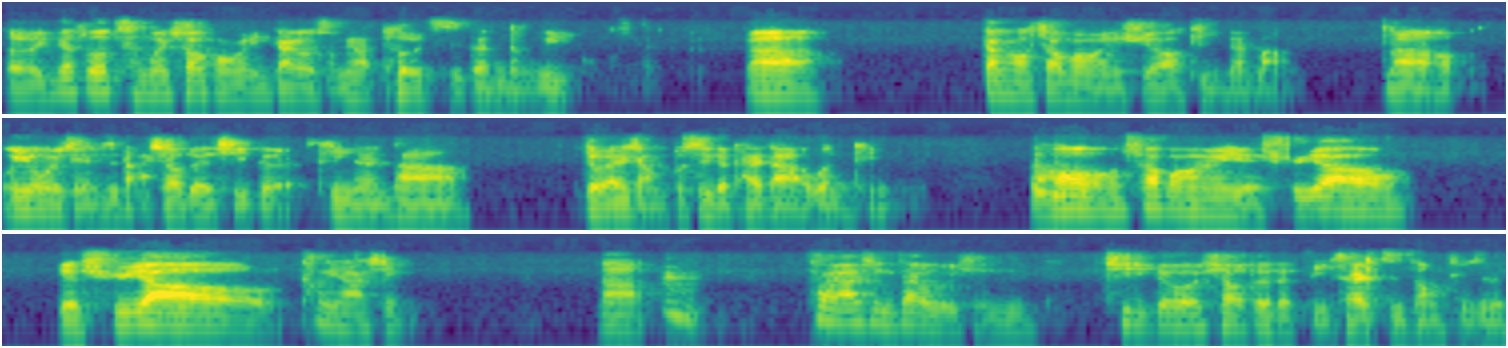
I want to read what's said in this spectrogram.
呃，应该说成为消防员应该有什么样的特质跟能力？那刚好消防员需要体能嘛。那因为我以前是打校队系队，体能它对我来讲不是一个太大的问题。然后消防员也需要也需要抗压性。那嗯，抗压性在我以前系队或校队的比赛之中，其实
